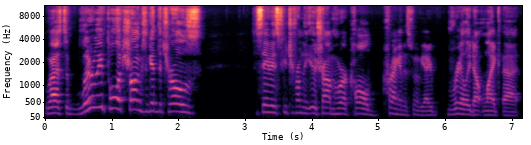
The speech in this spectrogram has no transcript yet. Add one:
who has to literally pull a trunks and get the trolls to save his future from the Utrom, who are called Krang in this movie. I really don't like that.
